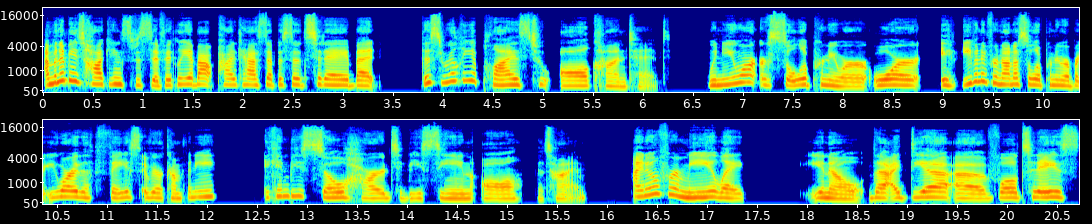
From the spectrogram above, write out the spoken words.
I'm going to be talking specifically about podcast episodes today, but this really applies to all content. When you are a solopreneur, or if even if you're not a solopreneur, but you are the face of your company, it can be so hard to be seen all the time. I know for me, like you know, the idea of, well, today's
